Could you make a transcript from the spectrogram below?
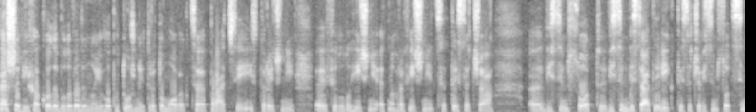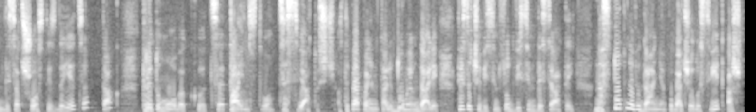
Перша віха, коли було видано його потужний тритомовик, це праці історичні, е, філологічні, етнографічні, це 1880 рік, 1876, здається, так? Тритомовик – це таїнство, це святощі. А тепер, пані Наталі, думаємо далі. 1880. Наступне видання побачило світ аж в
